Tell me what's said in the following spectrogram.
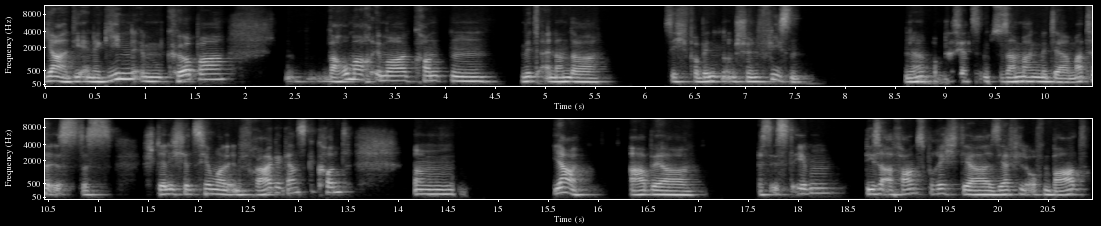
ja, die Energien im Körper, warum auch immer, konnten miteinander sich verbinden und schön fließen. Ja, ob das jetzt im Zusammenhang mit der Mathe ist, das stelle ich jetzt hier mal in Frage, ganz gekonnt. Ähm, ja, aber es ist eben dieser Erfahrungsbericht, der sehr viel offenbart.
